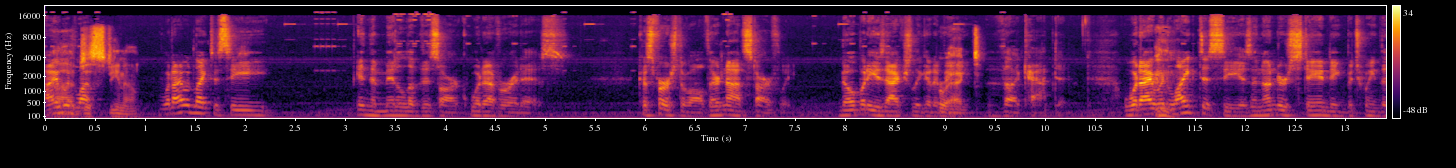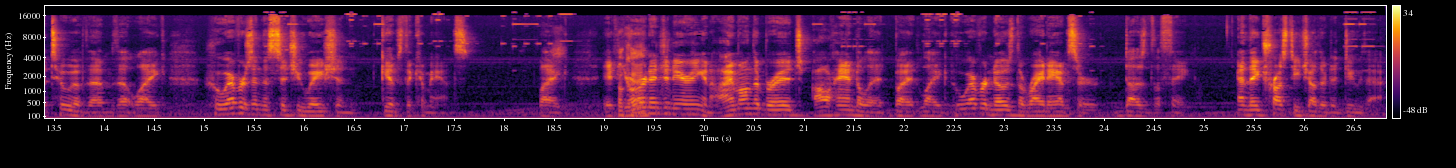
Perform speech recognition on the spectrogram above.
I would uh, like just you know what I would like to see in the middle of this arc, whatever it is. Because first of all, they're not Starfleet. Nobody is actually going to be the captain. What I would like to see is an understanding between the two of them that like whoever's in the situation gives the commands. Like if Okay. you're in engineering and I'm on the bridge, I'll handle it, but like whoever knows the right answer does the thing. And they trust each other to do that.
